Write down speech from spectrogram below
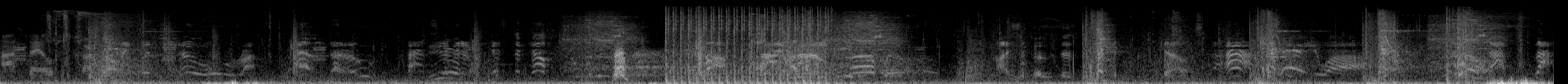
Hostiles. Rolling with no run. Hello. Fancy a bit of fisticuff? I suppose there's plenty else. Aha! There you are. That's that.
